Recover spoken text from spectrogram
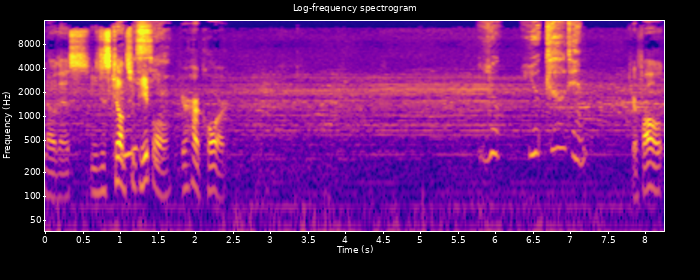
Know this. You just killed two people. You're hardcore. You, you killed him. Your fault.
